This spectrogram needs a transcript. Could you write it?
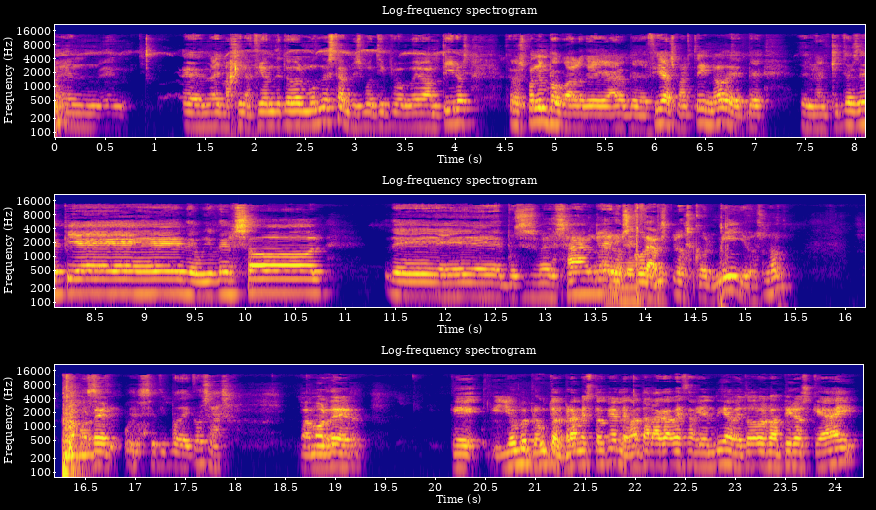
Ujú. en- en- en la imaginación de todo el mundo está el mismo tipo de vampiros, responde un poco a lo que, a lo que decías, Martín, ¿no? De, de- de blanquitos de piel, de huir del sol, de pues eso, de sangre, los, los colmillos, ¿no? Para morder, Ese tipo de cosas. para morder, que yo me pregunto, el Bram Stoker levanta la cabeza hoy en día, ve todos los vampiros que hay,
